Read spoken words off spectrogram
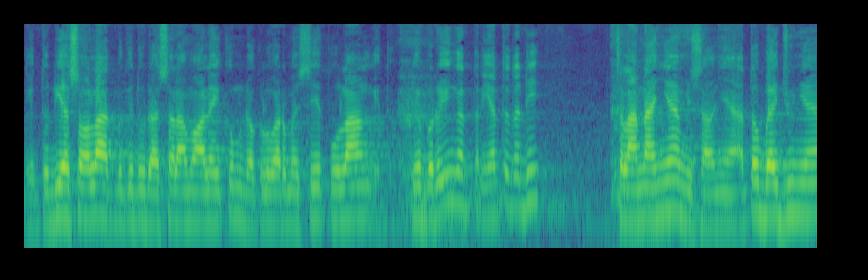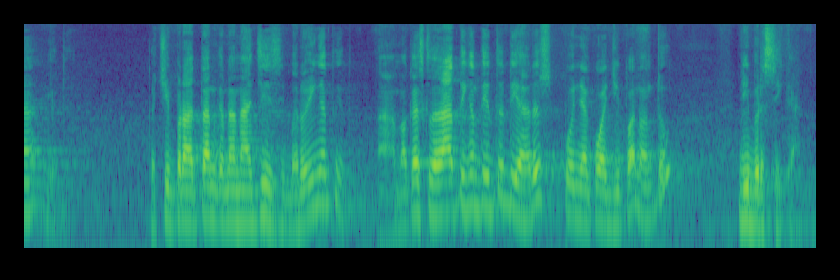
Gitu dia sholat begitu udah assalamualaikum udah keluar masjid pulang gitu. Dia baru ingat ternyata tadi celananya misalnya atau bajunya gitu. Kecipratan kena najis baru ingat gitu. Nah, maka saat ingat itu dia harus punya kewajiban untuk dibersihkan.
